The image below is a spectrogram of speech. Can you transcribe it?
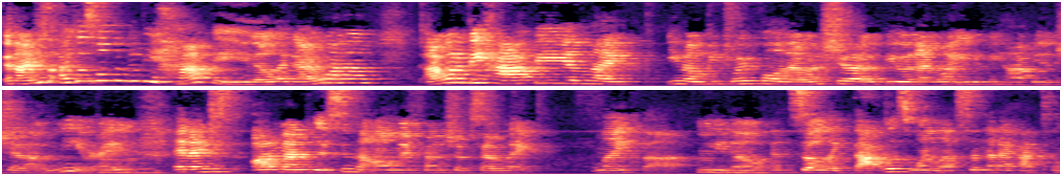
and I just I just want them to be happy. You know, like I wanna I wanna be happy and like you know be joyful, and I want to share that with you, and I want you to be happy and share that with me, right? Mhm. and I just automatically assume that all my friendships are like like that, you know. And so like that was one lesson that I had to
